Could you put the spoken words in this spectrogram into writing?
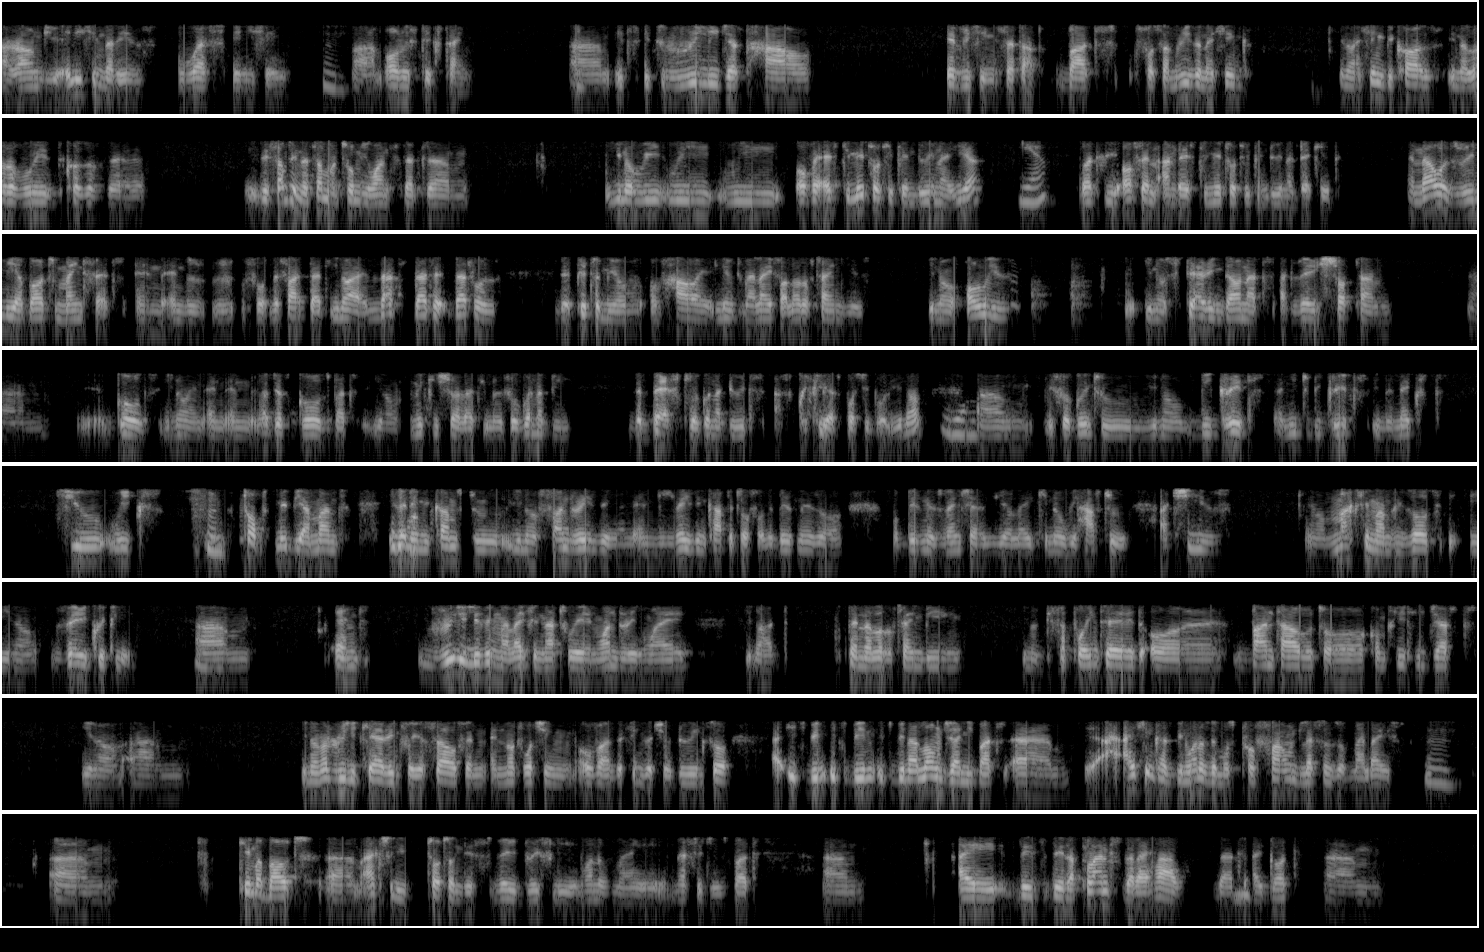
around you, anything that is worth anything, Hmm. um, always takes time. Um, it's it's really just how everything set up. But for some reason, I think, you know, I think because in a lot of ways, because of the, there's something that someone told me once that, um, you know, we we we overestimate what we can do in a year, Yeah. but we often underestimate what we can do in a decade. And that was really about mindset and and for the fact that you know that that that was the epitome of of how I lived my life. A lot of times is you know always you know staring down at at very short term um, goals. You know, and, and and not just goals, but you know making sure that you know if we're going to be the best, we're going to do it as quickly as possible. You know Yeah. um, if we're going to, you know, be great, I need to be great in the next few weeks, Hmm. top maybe a month. Even when it comes to, you know, fundraising and, and raising capital for the business or, or business ventures, you're like, you know, we have to achieve you know, maximum results, you know, very quickly. Um, and really living my life in that way and wondering why, you know, I'd spend a lot of time being, you know, disappointed or burnt out or completely just, you know, um, you know, not really caring for yourself and, and not watching over the things that you're doing. So uh, it's been it's been it's been a long journey, but um, I think has been one of the most profound lessons of my life. Mm. Um, came about. Um, I actually taught on this very briefly in one of my messages, but um, I there's, there's a plant that I have that mm. I got um,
